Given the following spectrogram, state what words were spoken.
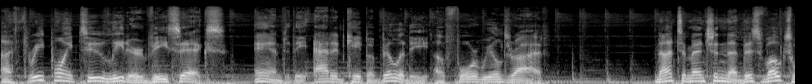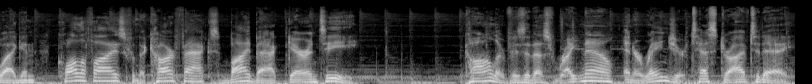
a 3.2-liter V6, and the added capability of four-wheel drive. Not to mention that this Volkswagen qualifies for the Carfax buyback guarantee. Call or visit us right now and arrange your test drive today.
